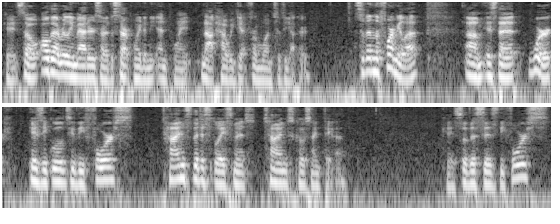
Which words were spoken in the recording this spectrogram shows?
Okay, so all that really matters are the start point and the end point, not how we get from one to the other. So then the formula um, is that work is equal to the force times the displacement times cosine theta. Okay, so this is the force,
